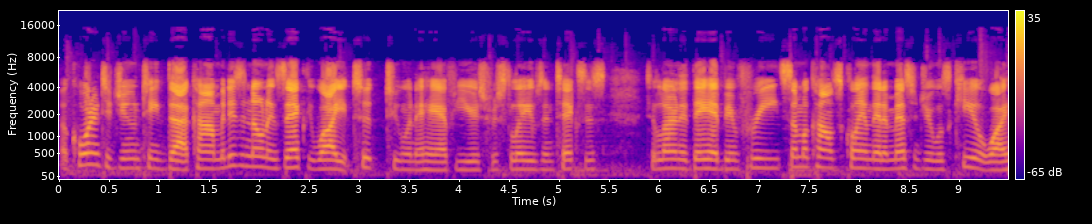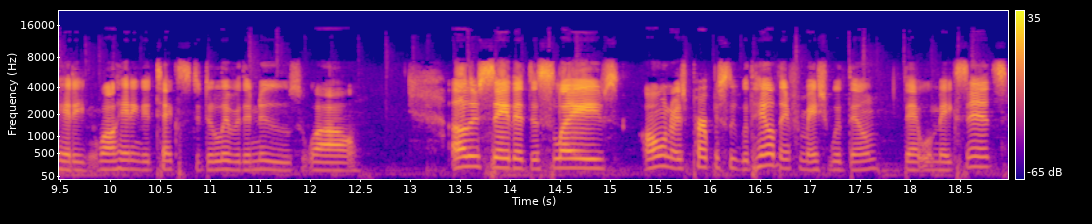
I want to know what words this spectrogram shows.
According to Juneteenth.com, it isn't known exactly why it took two and a half years for slaves in Texas to learn that they had been freed. Some accounts claim that a messenger was killed while heading, while heading to Texas to deliver the news, while others say that the slaves owners purposely withheld information with them. That will make sense.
